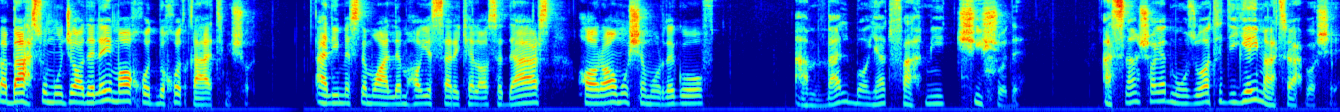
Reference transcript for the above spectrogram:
و بحث و مجادله ما خود به خود قطع می شد. علی مثل معلم های سر کلاس درس آرام و شمرده گفت اول باید فهمید چی شده. اصلا شاید موضوعات دیگه ای مطرح باشه.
